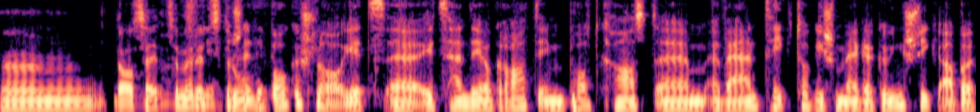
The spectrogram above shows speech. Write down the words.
Ähm, da setzen wir jetzt drauf. Den Bogen schlagen. Jetzt, äh, jetzt haben wir ja gerade im Podcast ähm, erwähnt, TikTok ist mega günstig, aber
